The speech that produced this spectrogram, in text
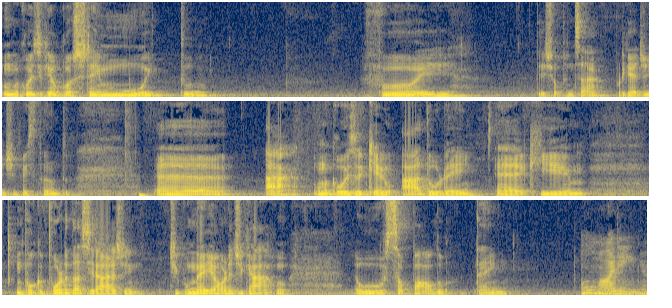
uma coisa que eu gostei muito foi. Deixa eu pensar, porque a gente fez tanto. É, ah, uma coisa que eu adorei é que um pouco fora da cidade, tipo meia hora de carro, O São Paulo tem Uma horinha.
